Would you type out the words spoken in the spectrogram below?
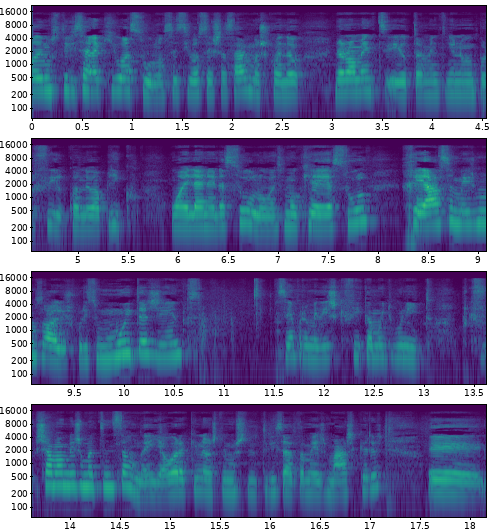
podemos utilizar aqui o azul. Não sei se vocês já sabem, mas quando eu, normalmente eu também tinha no meu perfil, quando eu aplico um eyeliner azul, um smokey azul, realça mesmo os olhos. Por isso, muita gente sempre me diz que fica muito bonito, porque chama mesmo a atenção, né? E agora que nós temos de utilizar também as máscaras, eh,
